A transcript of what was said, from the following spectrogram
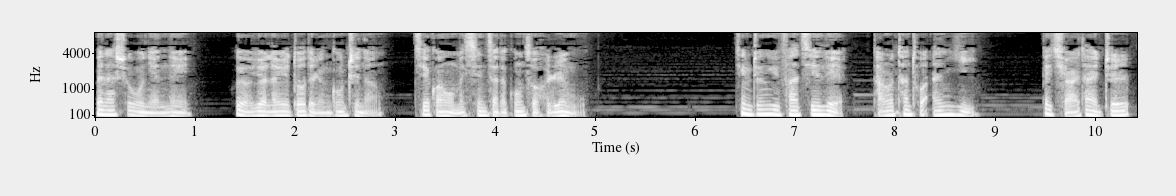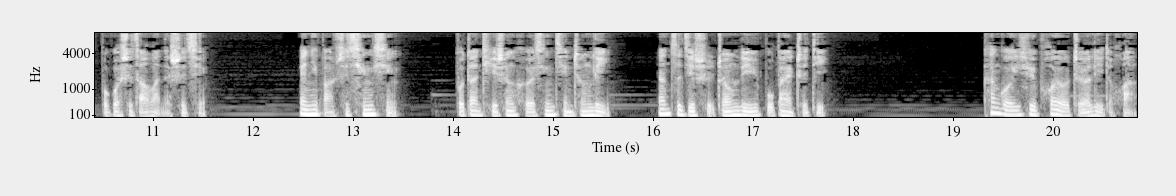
未来十五年内会有越来越多的人工智能接管我们现在的工作和任务。竞争愈发激烈，倘若贪图安逸，被取而代之不过是早晚的事情。愿你保持清醒，不断提升核心竞争力，让自己始终立于不败之地。看过一句颇有哲理的话：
